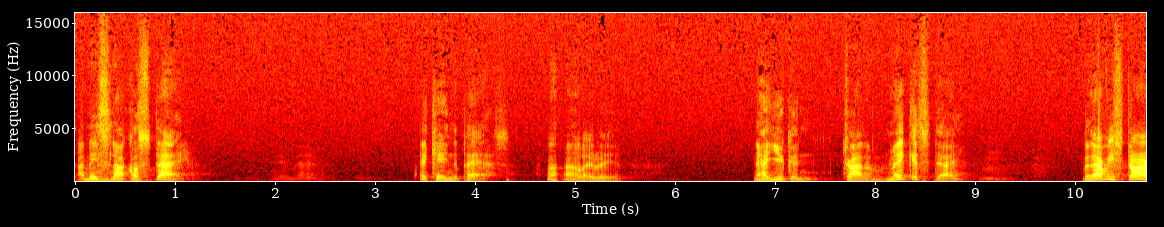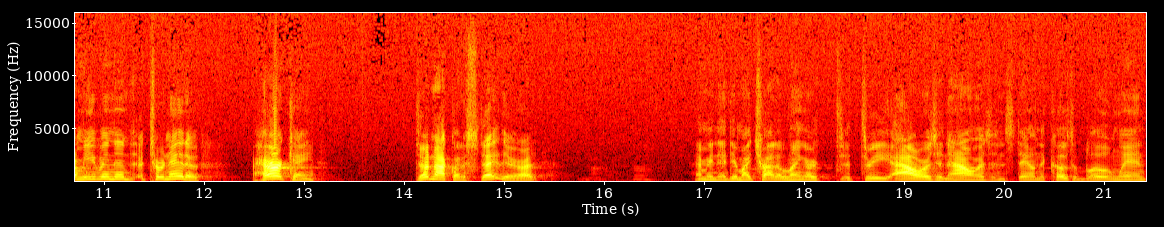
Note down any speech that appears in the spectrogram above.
That means it's not going to stay. Amen. It came to pass. Hallelujah. Now you can try to make it stay, but every storm, even in a tornado, a hurricane, they're not going to stay there? I mean, they might try to linger th- three hours and hours and stay on the coast and blow and wind.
